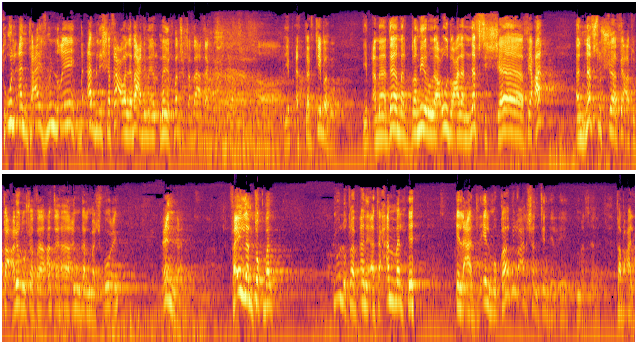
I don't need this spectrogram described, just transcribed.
تقول أنت عايز منه إيه؟ قبل الشفاعة ولا بعد ما يقبلش شفاعتك؟ آه يبقى الترتيب أهو. يبقى ما دام الضمير يعود على النفس الشافعة النفس الشافعة تعرض شفاعتها عند المشفوع عنده. فإن لم تقبل يقول له طيب أنا أتحمل العدل المقابل علشان تنهي الإيه؟ المسألة. طبعا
